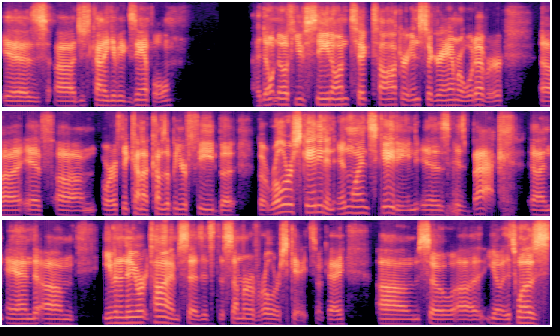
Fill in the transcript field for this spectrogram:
is uh, just to kind of give you an example. I don't know if you've seen on TikTok or Instagram or whatever, uh, if um, or if it kind of comes up in your feed. But but roller skating and inline skating is is back, and and um, even the New York Times says it's the summer of roller skates. Okay, um, so uh, you know it's one of those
